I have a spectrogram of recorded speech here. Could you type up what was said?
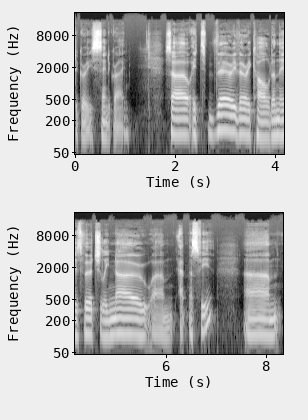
degrees centigrade. So it's very, very cold, and there's virtually no um, atmosphere. Um,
